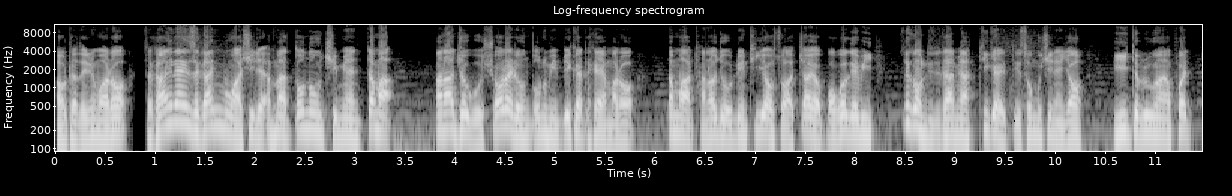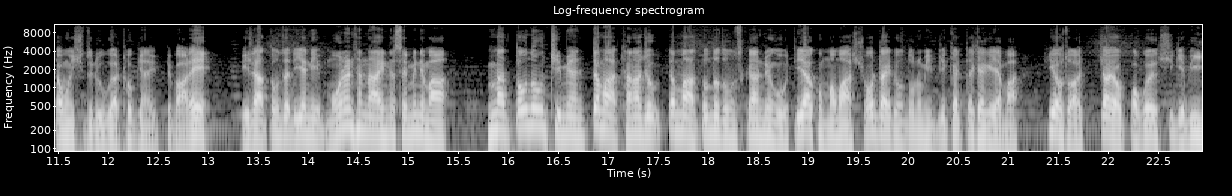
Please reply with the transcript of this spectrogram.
နောက်ထပ်သတင်းမှာတော့စကိုင်းတိုင်းစကိုင်းမြို့မှာရှိတဲ့အမှတ်33ချီမြန်တက်မ ဌာနချုပ်ကိုရှော့တိုက်တုံးသုံးလို့ပြစ်ခတ်တက်ခဲ့ရမှာတော့တက်မဌာနချုပ်အတွင်းထိရောက်စွာကြာရောက်ပေါက်ကွက်ခဲ့ပြီးစစ်ကောင်စီတပ်သားများထိခိုက်ဒေဆုံးမှုရှိနေကြောင်း BW1 အဖွဲ့တာဝန်ရှိသူတို့ကထုတ်ပြန်ပြီးဖြစ်ပါတယ်။မေလ31ရက်နေ့မွန်းနက်2:20မိနစ်မှာအမှတ်33ချီမြန်တက်မဌာနချုပ်တက်မ33စကန်တွင်ကိုတရားခွန်မမရှော့တိုက်တုံးသုံးလို့ပြစ်ခတ်တက်ခဲ့ရမှာထိရောက်စွာကြာရောက်ပေါက်ကွက်ရှိခဲ့ပြီး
